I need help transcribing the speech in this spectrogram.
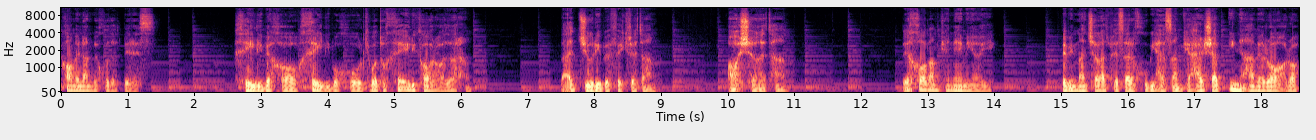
کاملا به خودت برس. خیلی بخواب خیلی بخور که با تو خیلی کارها دارم. بعد جوری به فکرتم عاشقتم. به خوابم که نمیایی. ببین من چقدر پسر خوبی هستم که هر شب این همه راه را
